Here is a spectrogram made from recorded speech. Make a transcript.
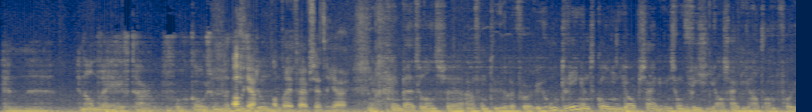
En, eh, en André heeft daarvoor gekozen om dat Ach niet ja, te doen. André 75 jaar. Ja, geen buitenlandse avonturen voor u. Hoe dwingend kon Joop zijn in zo'n visie als hij die had dan voor u?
